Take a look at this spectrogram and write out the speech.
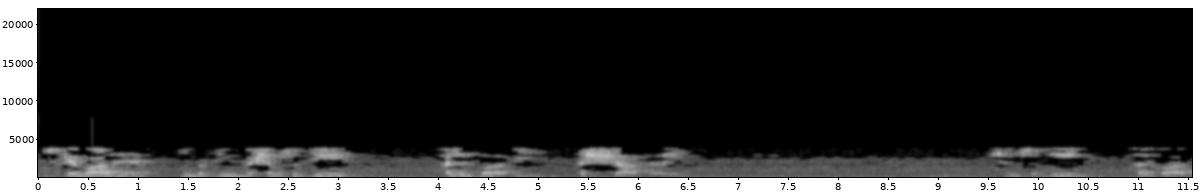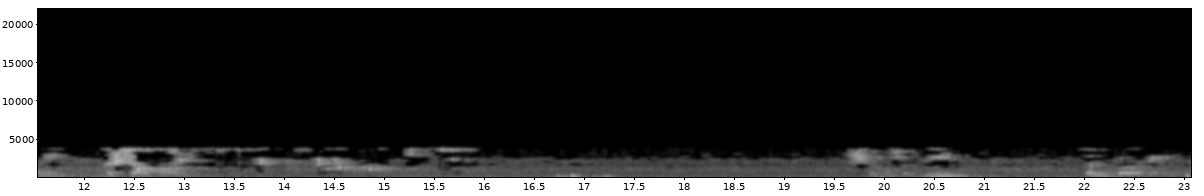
اس کے بعد ہے نمبر تین پہ شمس الدین البابی الشافعی۔ شمس الدین البابی الشافعی۔ شمس الدین البابی۔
